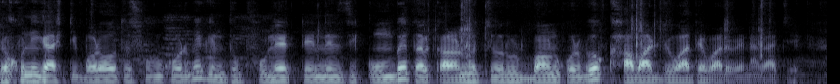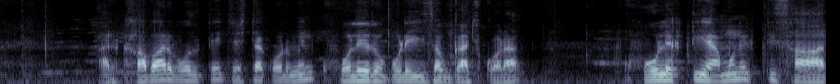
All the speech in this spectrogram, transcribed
যখনই গাছটি বড় হতে শুরু করবে, কিন্তু ফুলের টেন্ডেন্সি কমবে, তার কারণ হচ্ছে রুট বাউন্ড করবে খাবার জোগাতে পারবে না গাছে। আর খাবার বলতে চেষ্টা করবেন খোলের ওপরে এইসব গাছ করা। খোল একটি এমন একটি সার,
